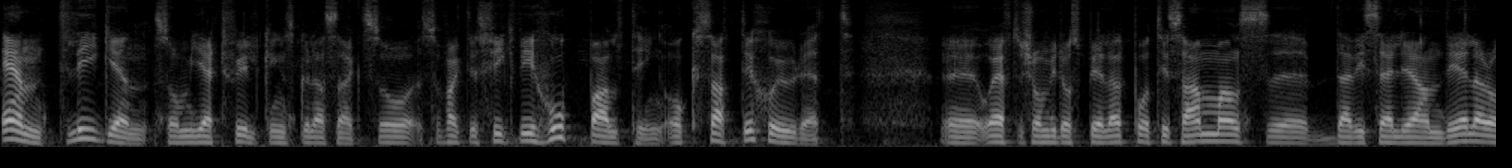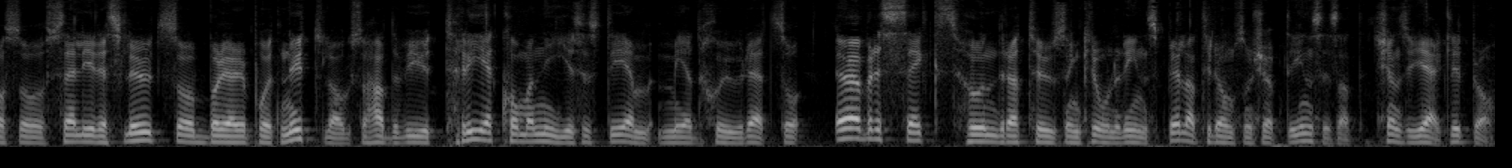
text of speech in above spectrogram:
äntligen som Gert Fylking skulle ha sagt så, så faktiskt fick vi ihop allting och satte sju rätt. Eh, och eftersom vi då spelat på tillsammans eh, där vi säljer andelar och så säljer det slut så börjar det på ett nytt lag så hade vi ju 3,9 system med 7 rätt. Så över 600 000 kronor inspelat till de som köpte in sig så att det känns ju jäkligt bra.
